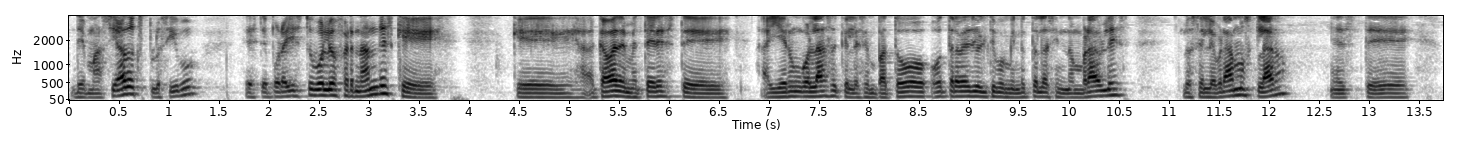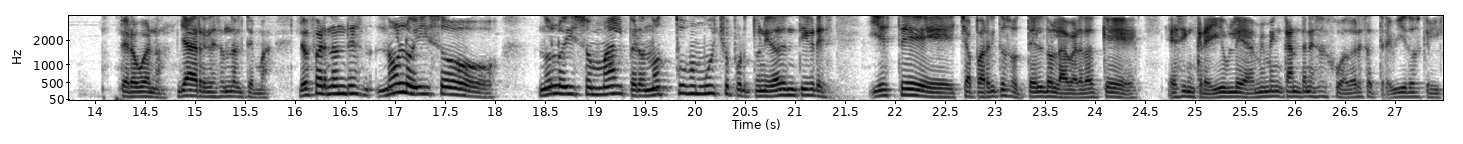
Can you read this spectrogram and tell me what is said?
demasiado explosivo. Este por ahí estuvo Leo Fernández que que acaba de meter este ayer un golazo que les empató otra vez de último minuto a las Innombrables. Lo celebramos, claro. Este pero bueno, ya regresando al tema. Leo Fernández no lo hizo no lo hizo mal, pero no tuvo mucha oportunidad en Tigres. Y este Chaparrito Soteldo, la verdad que es increíble. A mí me encantan esos jugadores atrevidos que,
